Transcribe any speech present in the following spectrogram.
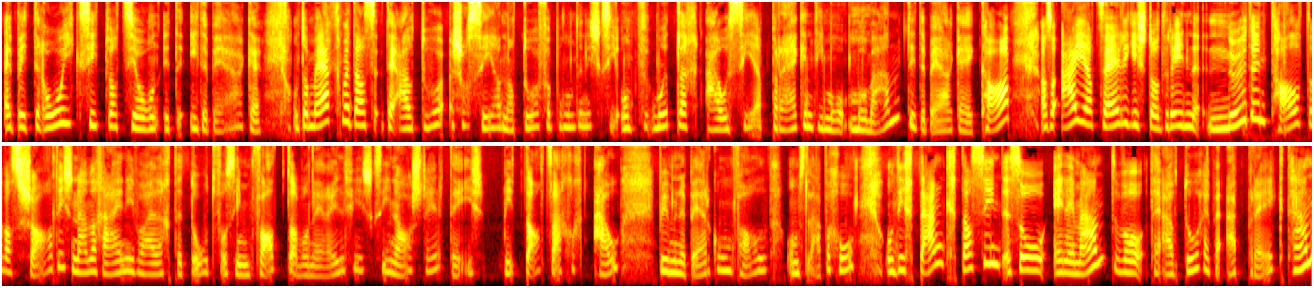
eine Bedrohungssituation in den Bergen. Und da merkt man, dass der Autor schon sehr naturverbunden ist und vermutlich auch sehr prägende Momente in den Bergen hatte. Also eine Erzählung ist da drin nicht enthalten, was schade ist, nämlich eine, wo eigentlich der Tod von seinem Vater Vater, als er elf war, nachstellt, der ist tatsächlich auch bei einem Bergunfall ums Leben gekommen. Und ich denke, das sind so Elemente, die der Autor eben auch geprägt haben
